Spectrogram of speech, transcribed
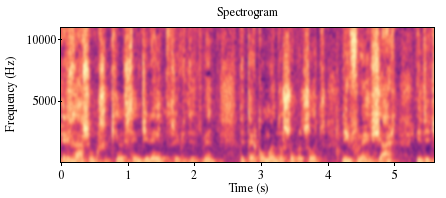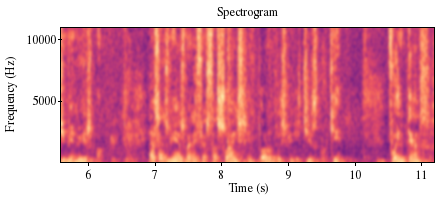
eles acham que eles têm direitos, evidentemente, de ter comando sobre os outros, de influenciar e de diminuir. Bom, essas minhas manifestações em torno do Espiritismo aqui foram intensas.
